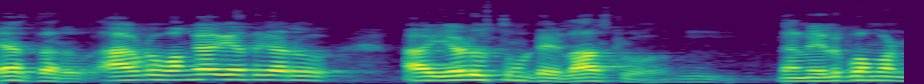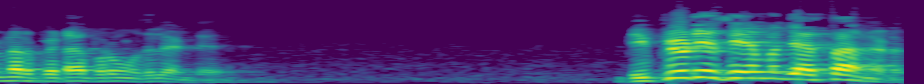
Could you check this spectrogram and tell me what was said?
చేస్తారు. ఆవిడ వంగాగీత గారు ఆ ఏడుస్తుంటాయి లాస్ట్లో నన్ను వెళ్ళిపోమంటున్నారు పిఠాపురం వదిలేంటే డిప్యూటీ సీఎం చేస్తా అన్నాడు.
